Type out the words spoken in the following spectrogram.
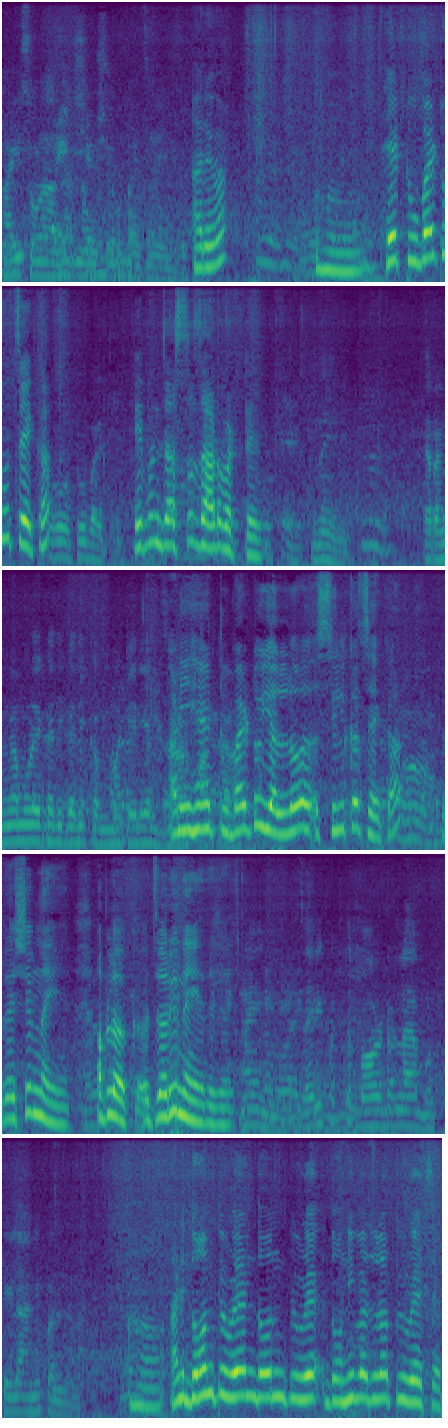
हाही सोळा हजार नऊशे रुपयाचा येईल अरे वा. हम्म. हे टू बाय टूच आहे का? हो टू बाय थ्री हे पण जास्त जाड वाटतंय. नाही नाही. त्या रंगामुळे कधी कधी मटेरियल आणि हे टू बाय टू येल्लो सिल्कच आहे का? रेशीम नाही आहे आपलं क- जरी नाही आहे त्याच्यात. नाही. जरी फक्त बॉर्डरला बुट्टीला आणि पल्लूला. हा. आणि दोन पिवळे आणि दोन पिवळे दोन्ही बाजूला पिवळेच आहेत.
